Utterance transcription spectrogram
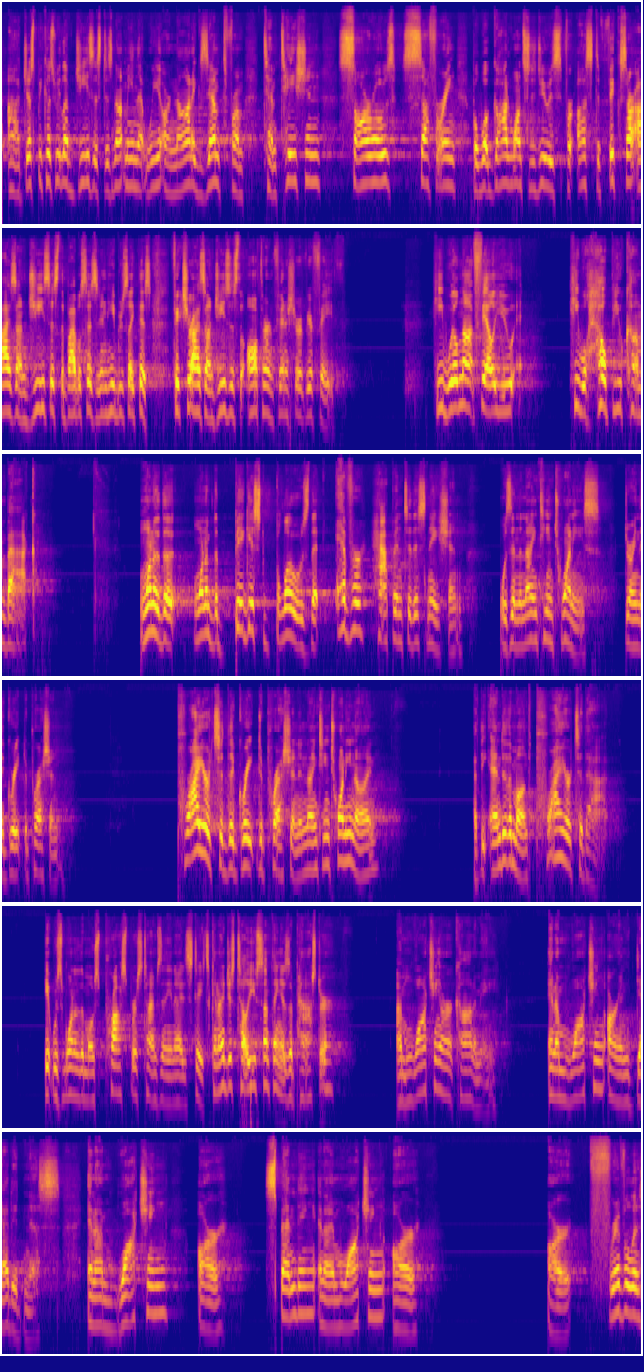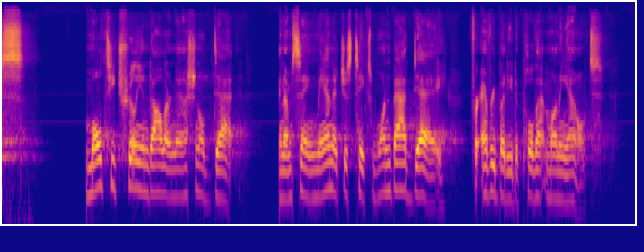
Uh, just because we love Jesus does not mean that we are not exempt from temptation, sorrows, suffering. But what God wants to do is for us to fix our eyes on Jesus. The Bible says it in Hebrews like this Fix your eyes on Jesus, the author and finisher of your faith. He will not fail you, He will help you come back. One of the one of the biggest blows that ever happened to this nation was in the 1920s during the Great Depression. Prior to the Great Depression in 1929, at the end of the month, prior to that, it was one of the most prosperous times in the United States. Can I just tell you something as a pastor? I'm watching our economy and I'm watching our indebtedness and I'm watching our spending and I'm watching our, our frivolous multi trillion dollar national debt, and I'm saying, man, it just takes one bad day for everybody to pull that money out,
